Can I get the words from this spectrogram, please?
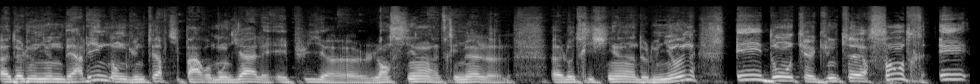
euh, de l'Union Berlin, donc Günther qui part au mondial et, puis euh, l'ancien Trimmel, euh, l'Autrichien de l'Union. Et donc Günther centre et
